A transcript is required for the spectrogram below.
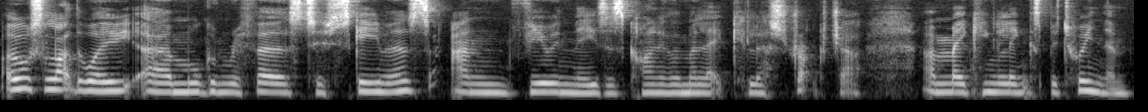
I also like the way uh, Morgan refers to schemas and viewing these as kind of a molecular structure and making links between them.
